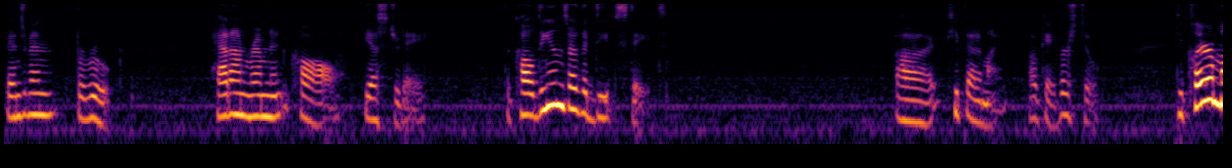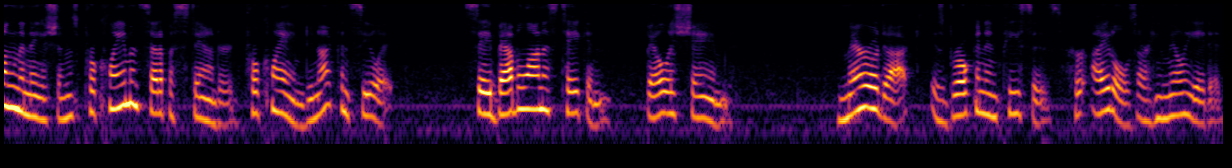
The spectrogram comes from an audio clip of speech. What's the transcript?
Benjamin Baruch had on remnant call yesterday. The Chaldeans are the deep state. Uh, keep that in mind. Okay, verse 2. Declare among the nations, proclaim and set up a standard. Proclaim, do not conceal it. Say, Babylon is taken, Bel is shamed. Merodach is broken in pieces. Her idols are humiliated.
